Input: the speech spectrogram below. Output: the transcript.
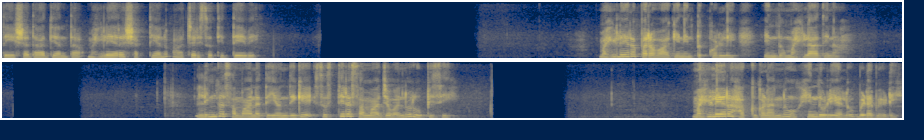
ದೇಶದಾದ್ಯಂತ ಮಹಿಳೆಯರ ಶಕ್ತಿಯನ್ನು ಆಚರಿಸುತ್ತಿದ್ದೇವೆ. ಮಹಿಳೆಯರ ಪರವಾಗಿ ನಿಂತುಕೊಳ್ಳಿ ಇಂದು ಮಹಿಳಾ ದಿನ. ಲಿಂಗ ಸಮಾನತೆಯೊಂದಿಗೆ ಸುಸ್ಥಿರ ಸಮಾಜವನ್ನು ರೂಪಿಸಿ. ಮಹಿಳೆಯರ ಹಕ್ಕುಗಳನ್ನು ಹಿಂದುಳಿಯಲು ಬಿಡಬೇಡಿ.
